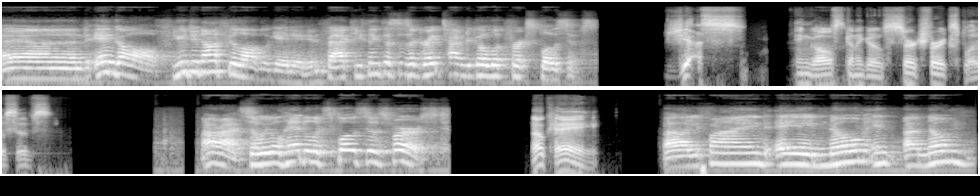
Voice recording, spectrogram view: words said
And Ingolf, you do not feel obligated. In fact, you think this is a great time to go look for explosives. Yes! Ingolf's gonna go search for explosives. All right, so we will handle explosives first. Okay. Uh, you find a gnome in a gnome,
